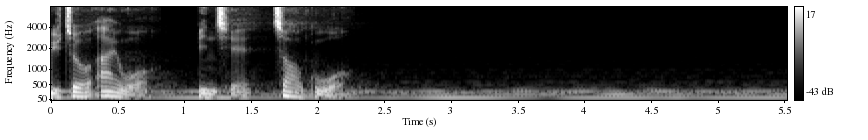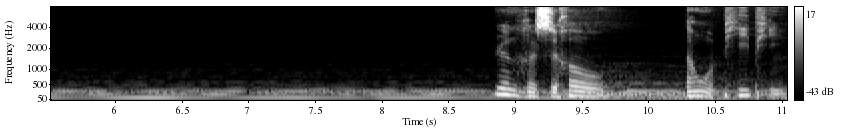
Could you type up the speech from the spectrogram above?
宇宙爱我，并且照顾我。任何时候，当我批评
